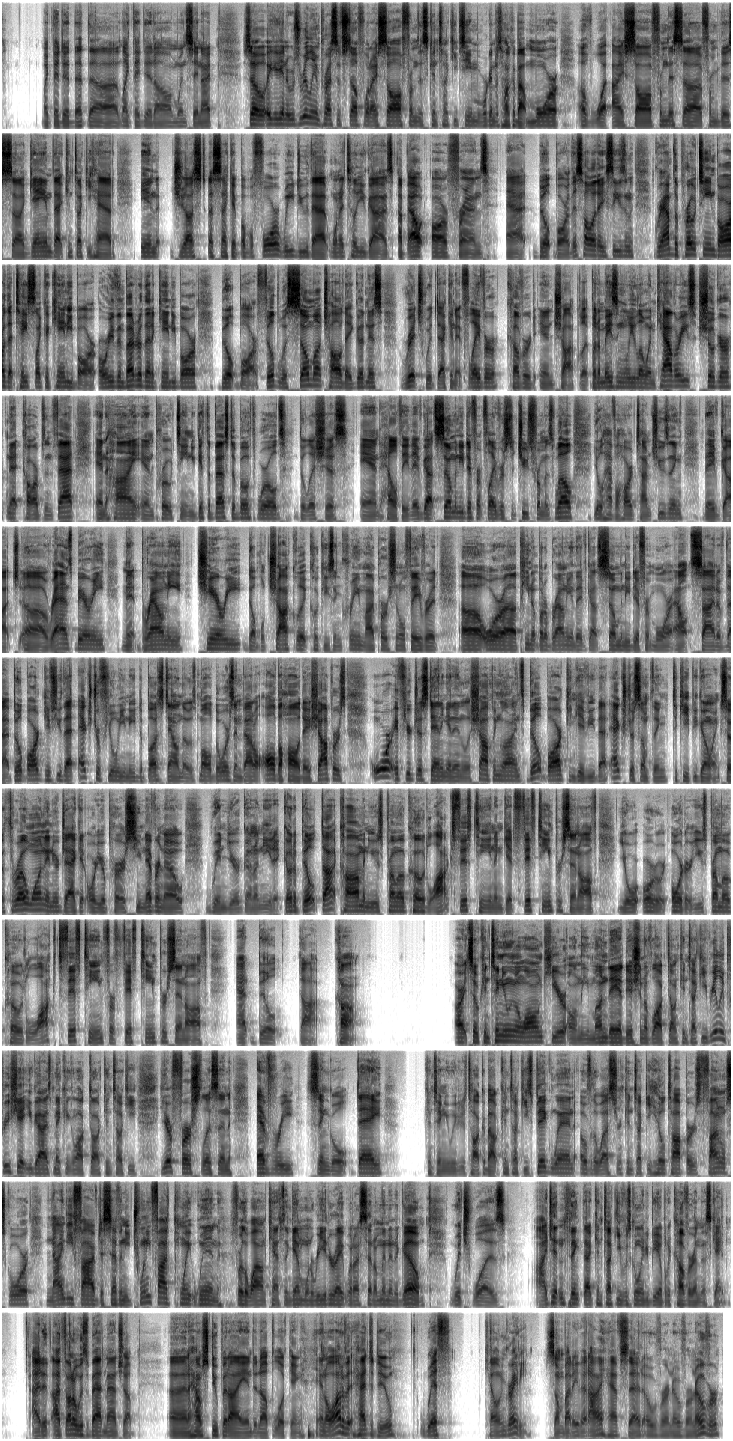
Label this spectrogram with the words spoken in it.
like they did that uh, like they did on Wednesday night. So again, it was really impressive stuff what I saw from this Kentucky team. We're going to talk about more of what I saw from this uh, from this uh, game that Kentucky had in just a second. But before we do that, I want to tell you guys about our friends at Built Bar. This holiday season, grab the protein bar that tastes like a candy bar, or even better than a candy bar, Built Bar, filled with so much holiday goodness, rich with decadent flavor, covered in chocolate, but amazingly low in calories, sugar, net carbs, and fat, and high in protein. You get the best of both worlds, delicious and healthy. They've got so many different flavors to choose from as well. You'll have a hard time choosing. They've got uh, raspberry, mint brownie, cherry, double chocolate, cookies and cream, my personal favorite, uh, or peanut butter brownie. And they've got so many different more outside of that. Built Bar gives you that extra fuel you need to bust down those mall doors and battle all the holiday shoppers. Or if you're just standing in endless shopping lines, Built Bar can give you that extra something to keep you going. So throw one in your jacket or your purse. You never know when you're going to need it. Go to built.com and use promo code LOCKED15 and get 15% off your order. order. Use promo code LOCKED15 for 15% off at built.com. All right, so continuing along here on the Monday edition of Locked On Kentucky, really appreciate you guys making Locked On Kentucky your first listen every single day. Continuing to talk about Kentucky's big win over the Western Kentucky Hilltoppers. Final score 95 to 70, 25 point win for the Wildcats. And again, I want to reiterate what I said a minute ago, which was I didn't think that Kentucky was going to be able to cover in this game. I, did, I thought it was a bad matchup uh, and how stupid I ended up looking. And a lot of it had to do with Kellan Grady, somebody that I have said over and over and over.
